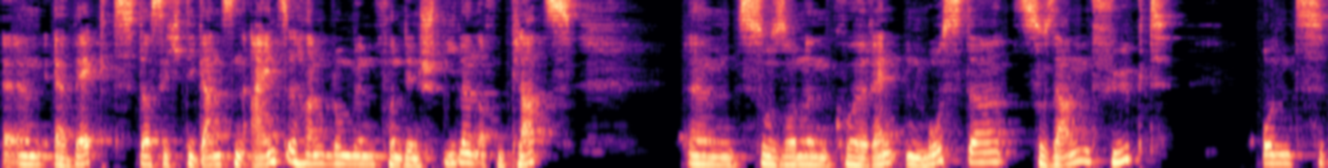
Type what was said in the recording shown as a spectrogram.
ähm, erweckt, dass sich die ganzen Einzelhandlungen von den Spielern auf dem Platz ähm, zu so einem kohärenten Muster zusammenfügt. Und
